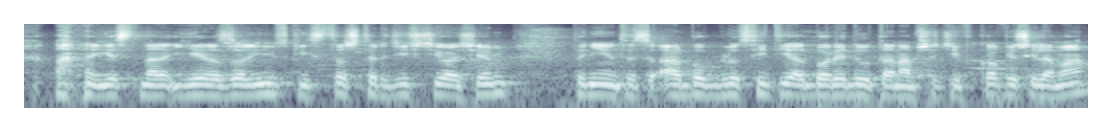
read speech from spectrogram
ale jest na Jerozolimskich 148, to nie wiem, to jest albo Blue City, albo Reduta naprzeciwko, wiesz ile ma?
